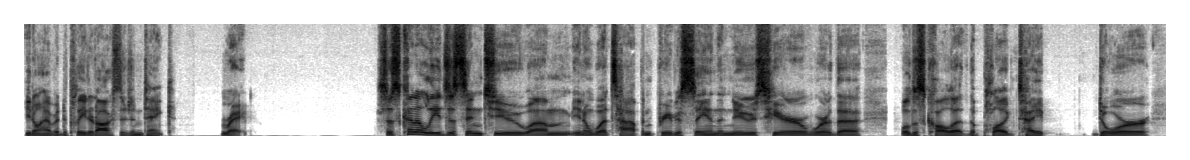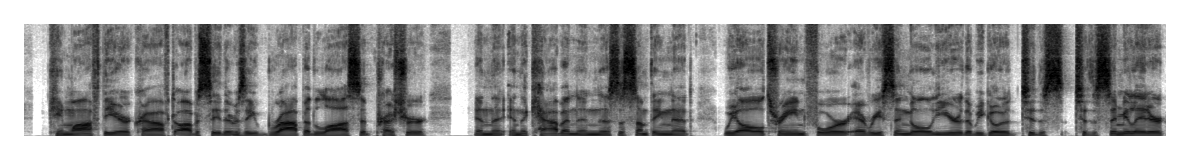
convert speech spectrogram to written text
you don't have a depleted oxygen tank. Right. So this kind of leads us into um, you know what's happened previously in the news here, where the we'll just call it the plug type door came off the aircraft. Obviously, there was a rapid loss of pressure in the in the cabin, and this is something that we all train for every single year that we go to the to the simulator.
